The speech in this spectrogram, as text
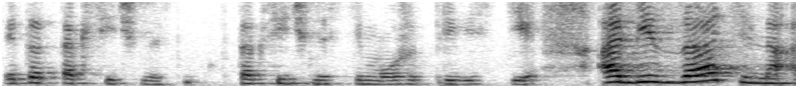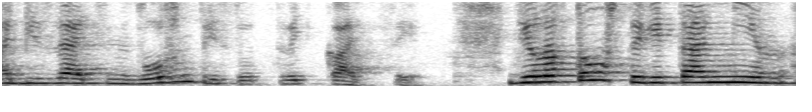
Это токсичность, к токсичности может привести. Обязательно, обязательно должен присутствовать кальций. Дело в том, что витамин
